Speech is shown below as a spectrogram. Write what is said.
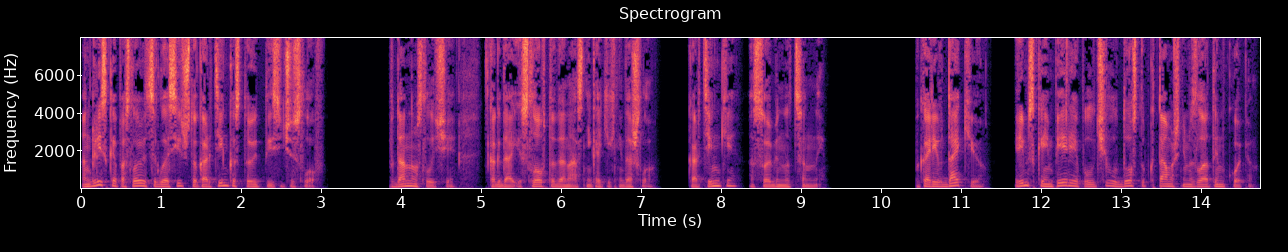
английская пословица гласит, что картинка стоит тысячи слов. В данном случае, когда и слов-то до нас никаких не дошло, Картинки особенно ценны. Покорив Дакию, Римская империя получила доступ к тамошним золотым копьям,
